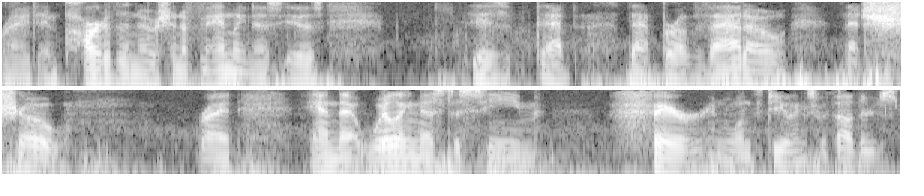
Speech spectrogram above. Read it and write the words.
right, and part of the notion of manliness is is that that bravado, that show, right, and that willingness to seem fair in one's dealings with others.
